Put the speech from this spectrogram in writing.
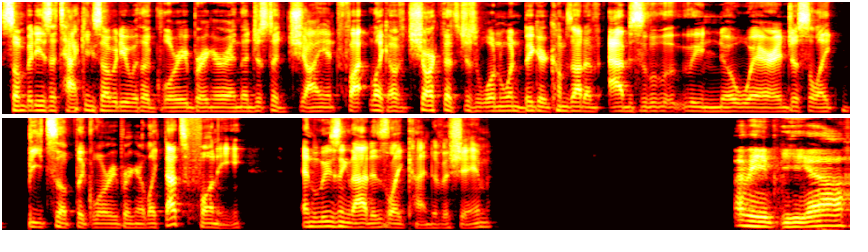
somebody's attacking somebody with a glory bringer and then just a giant fi- like a shark that's just one one bigger comes out of absolutely nowhere and just like beats up the glory bringer like that's funny and losing that is like kind of a shame i mean yeah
